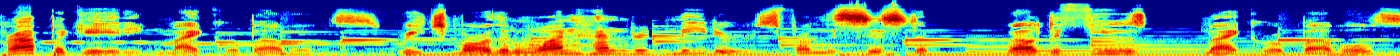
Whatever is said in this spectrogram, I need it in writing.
Propagating microbubbles reach more than 100 meters from the system, while diffused microbubbles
